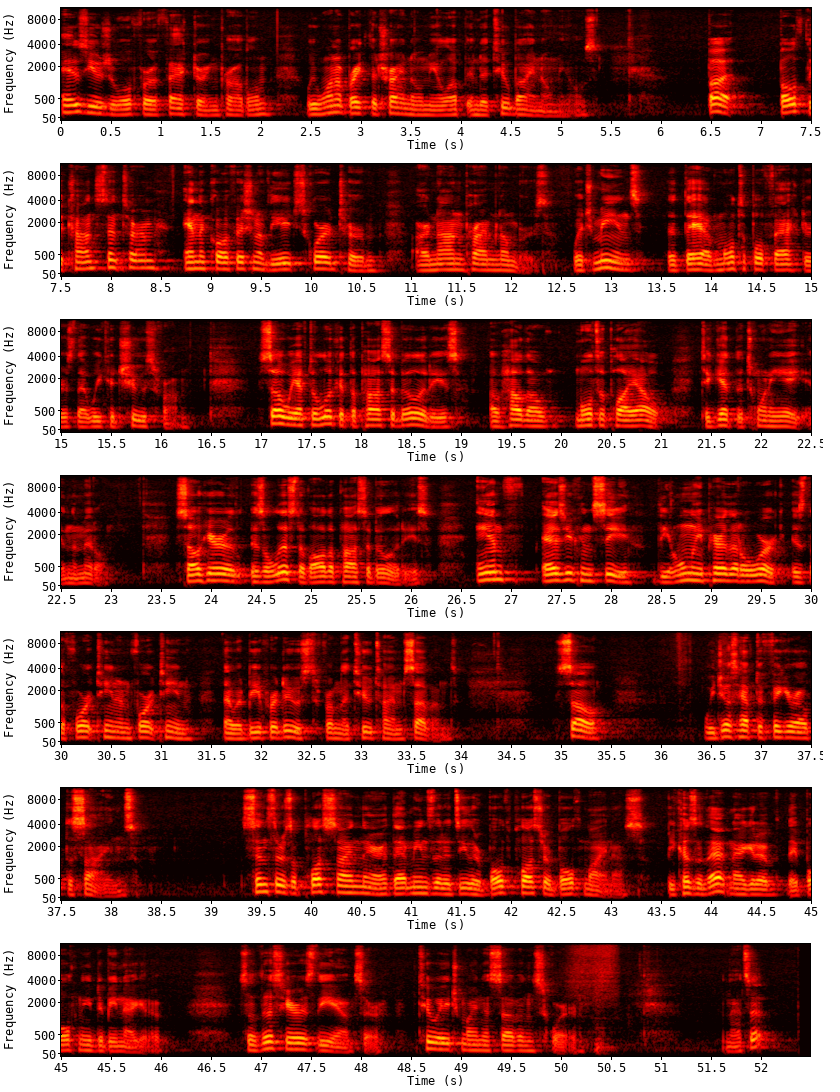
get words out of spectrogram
As usual for a factoring problem, we want to break the trinomial up into two binomials. But both the constant term and the coefficient of the h squared term are non-prime numbers, which means that they have multiple factors that we could choose from. So we have to look at the possibilities of how they'll multiply out to get the 28 in the middle. So here is a list of all the possibilities. And as you can see, the only pair that'll work is the 14 and 14 that would be produced from the 2 times 7s. So we just have to figure out the signs. Since there's a plus sign there, that means that it's either both plus or both minus. Because of that negative, they both need to be negative. So this here is the answer, 2h minus 7 squared. And that's it.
